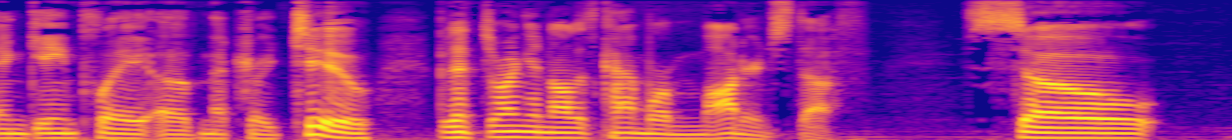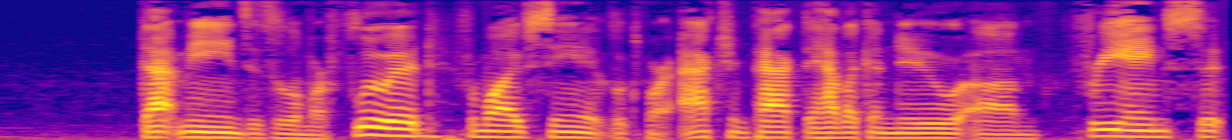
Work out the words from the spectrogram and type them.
and gameplay of Metroid 2, but then throwing in all this kind of more modern stuff. So that means it's a little more fluid from what I've seen. It looks more action packed. They have like a new um, free aim si-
